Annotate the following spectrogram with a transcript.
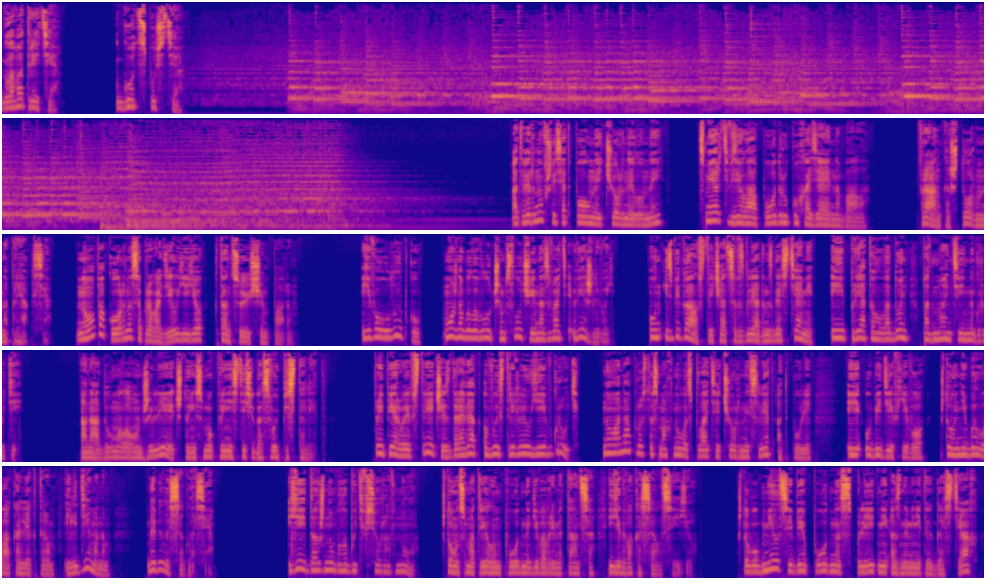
Глава третья. Год спустя. Отвернувшись от полной черной луны, смерть взяла под руку хозяина бала. Франко Шторм напрягся, но покорно сопроводил ее к танцующим парам. Его улыбку можно было в лучшем случае назвать вежливой. Он избегал встречаться взглядом с гостями и прятал ладонь под мантией на груди. Она думала, он жалеет, что не смог принести сюда свой пистолет. При первой встрече здоровяк выстрелил ей в грудь, но она просто смахнула с платья черный след от пули и, убедив его, что не была коллектором или демоном, добилась согласия. Ей должно было быть все равно, что он смотрел им под ноги во время танца и едва касался ее, что бубнил себе под нос сплетни о знаменитых гостях,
